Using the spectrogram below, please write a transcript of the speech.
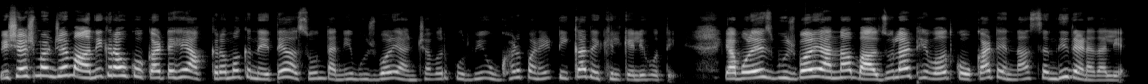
विशेष म्हणजे माणिकराव कोकाटे हे आक्रमक नेते असून त्यांनी भुजबळ यांच्यावर पूर्वी उघडपणे टीका देखील केली होती. यामुळेच भुजबळ यांना बाजूला ठेवत कोकाटेंना संधी देण्यात आली आहे.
